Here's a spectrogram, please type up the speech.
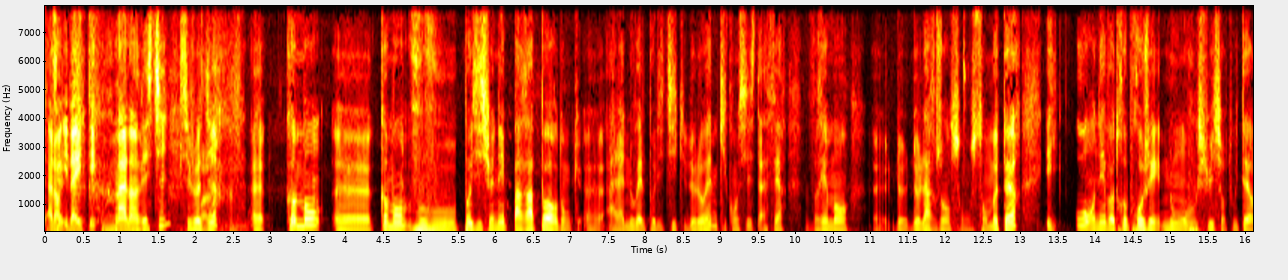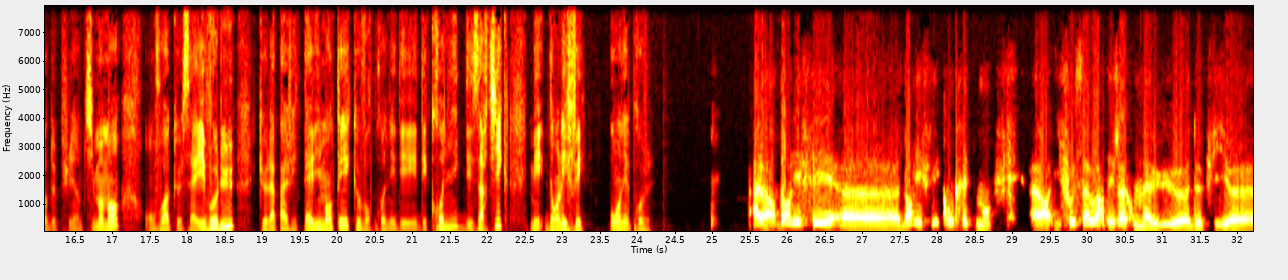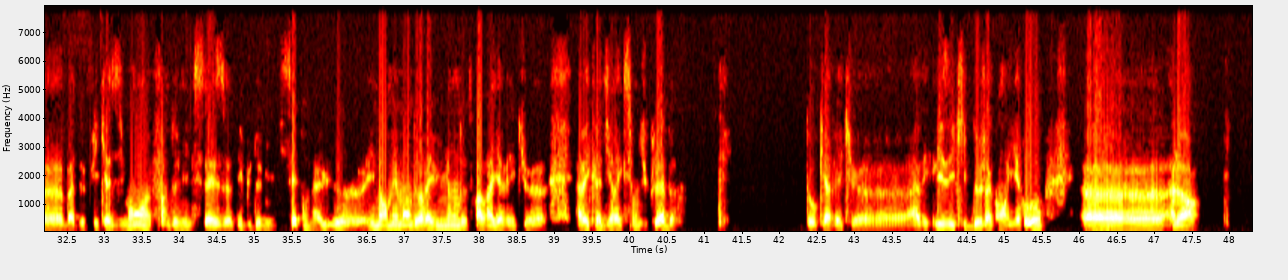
Alors, il a été mal investi, si j'ose dire. Euh, comment, euh, comment vous vous positionnez par rapport euh, à la nouvelle politique de l'OM qui consiste à faire vraiment euh, de, l'argent son, moteur et où en est votre projet? Nous, on vous suit sur Twitter depuis un petit moment. On voit que ça évolue, que la page est alimentée, que vous reprenez des chroniques, des articles. Mais dans les faits, où en est le projet? Alors, dans les faits, euh, dans les faits, concrètement, alors il faut savoir déjà qu'on a eu euh, depuis, euh, bah, depuis quasiment fin 2016, début 2017, on a eu euh, énormément de réunions de travail avec euh, avec la direction du club, donc avec euh, avec les équipes de Jacques Henriero. Euh, alors,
